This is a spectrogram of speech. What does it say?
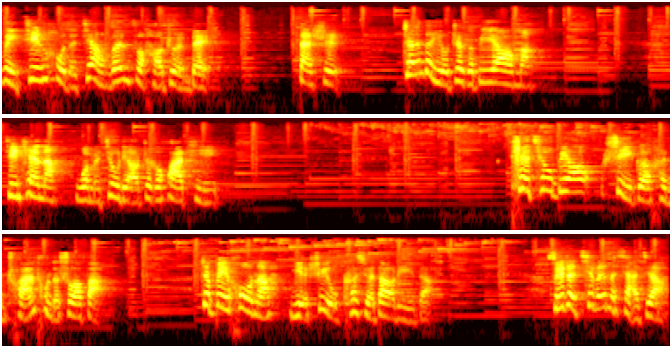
为今后的降温做好准备。但是，真的有这个必要吗？今天呢，我们就聊这个话题。贴秋膘是一个很传统的说法，这背后呢也是有科学道理的。随着气温的下降，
